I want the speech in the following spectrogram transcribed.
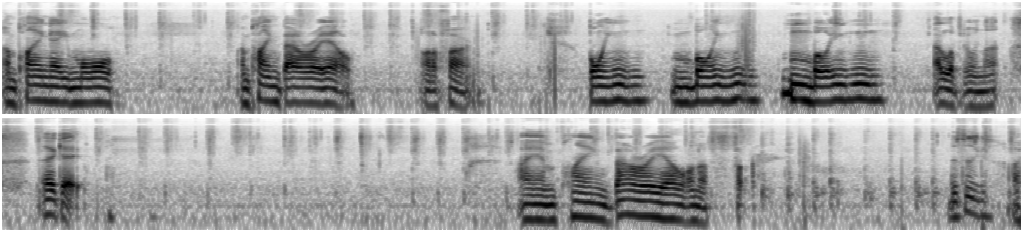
I'm playing a more I'm playing Battle Royale on a phone. Boing, boing, boing. I love doing that. Okay. I am playing Battle Royale on a phone. This is. Uh,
